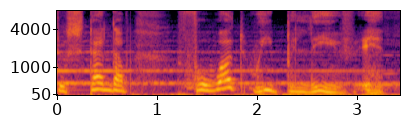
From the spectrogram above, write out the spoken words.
to stand up for what we believe in.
